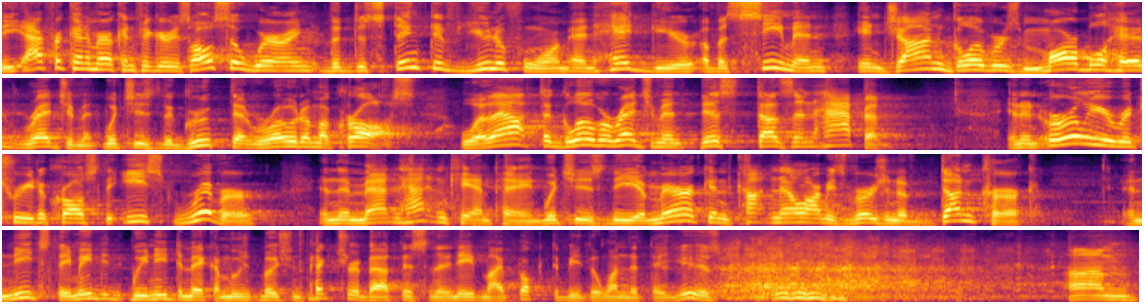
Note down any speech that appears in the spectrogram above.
The African American figure is also wearing the distinctive uniform and headgear of a seaman in John Glover's Marblehead Regiment, which is the group that rowed him across. Without the Glover Regiment, this doesn't happen. In an earlier retreat across the East River in the Manhattan Campaign, which is the American Continental Army's version of Dunkirk, and needs, they need, we need to make a motion picture about this, and they need my book to be the one that they use. Um,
